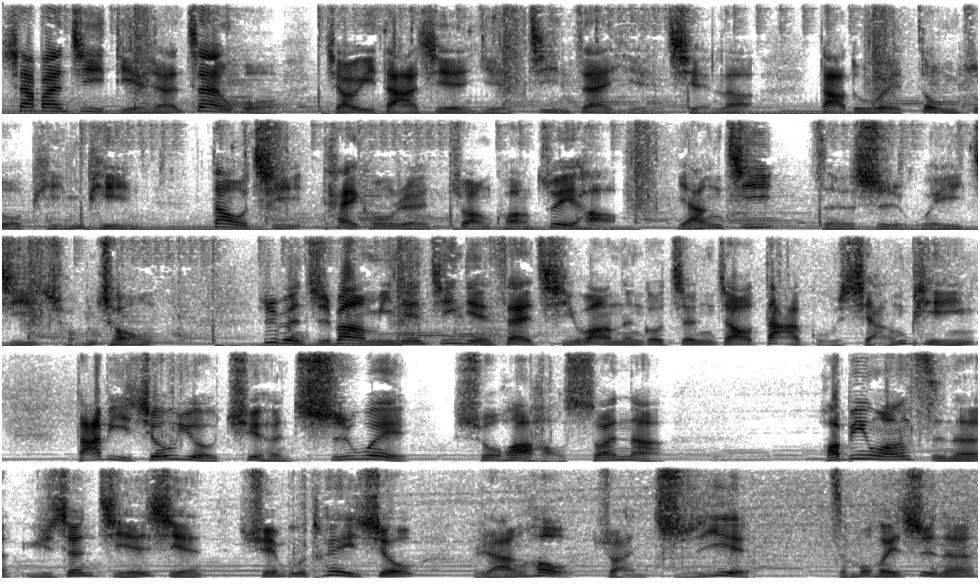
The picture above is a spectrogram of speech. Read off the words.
下半季点燃战火，交易大限也近在眼前了。大都会动作频频，道奇、太空人状况最好，洋基则是危机重重。日本职棒明年经典赛期望能够征召大谷翔平，打比修有却很吃味，说话好酸呐、滑冰王子呢，羽生结弦宣布退休，然后转职业，怎么回事呢？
